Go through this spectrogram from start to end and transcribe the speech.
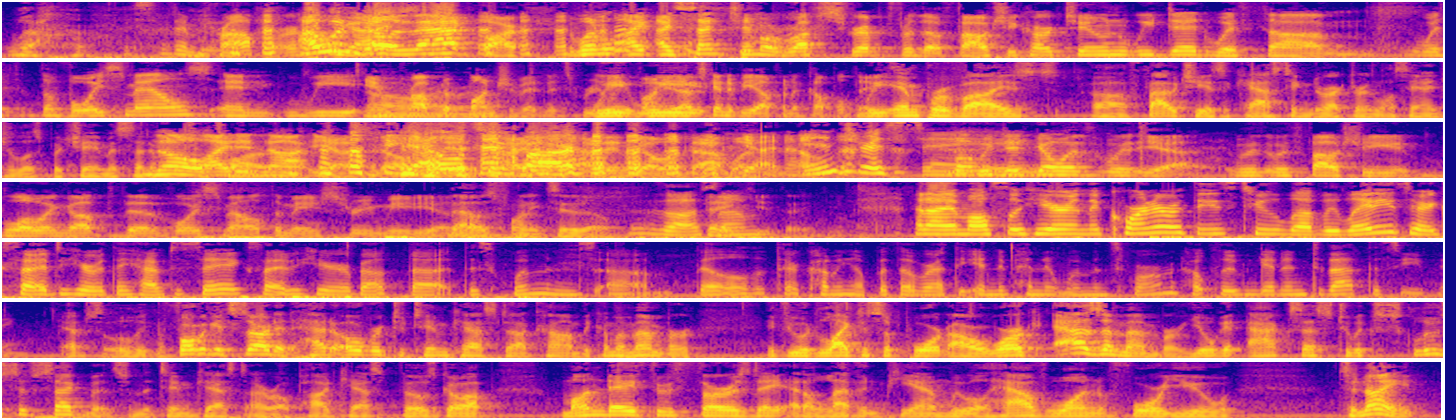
Well, Is it improper? I wouldn't go that far. When I, I sent Tim a rough script for the Fauci cartoon we did with um, with the voicemails, and we improv Oh, right, a right. bunch of it. And it's really We- funny. we- That's going to be up in a couple days. We improvised uh, Fauci as a casting director in Los Angeles, but Seamus said it no, went too I far. did not. Yes, no, Yeah, a I, didn't, too I, didn't, far. I didn't go with that one. Yeah, I know. Interesting. But we did go with, with yeah with, with Fauci blowing up the voicemail at the mainstream media. That was funny too, though. It was awesome. thank you, thank you. And I am also here in the corner with these two lovely ladies. Very excited to hear what they have to say. Excited to hear about the, this women's um, bill that they're coming up with over at the Independent Women's Forum, and hopefully we can get into that this evening. Absolutely. Before we get started, head over to timcast.com, become a member. If you would like to support our work as a member, you'll get access to exclusive segments from the Timcast IRL podcast. Those go up Monday through Thursday at 11 p.m. We will have one for you tonight.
